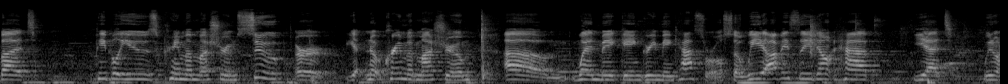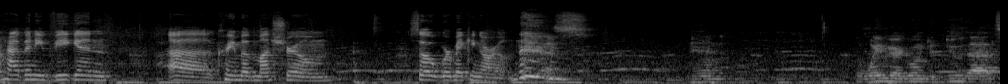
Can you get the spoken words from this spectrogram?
but people use cream of mushroom soup or yeah, no cream of mushroom um, when making green bean casserole. So we obviously don't have yet. We don't have any vegan uh, cream of mushroom. So we're making our own. Yes. way we are going to do that.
